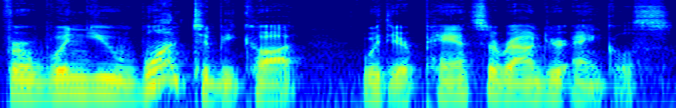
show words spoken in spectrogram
for when you want to be caught with your pants around your ankles.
